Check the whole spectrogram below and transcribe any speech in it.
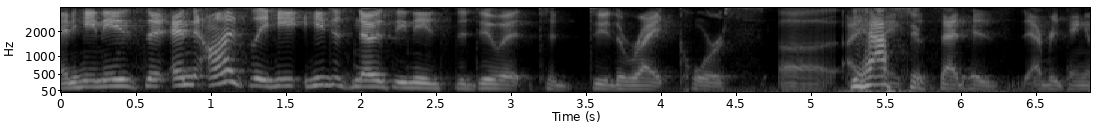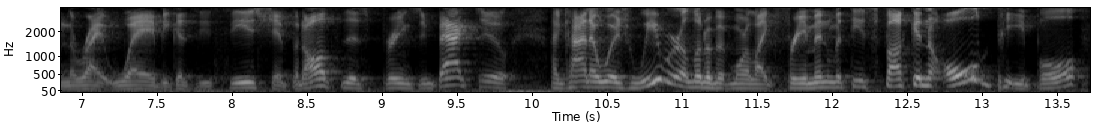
And he needs to and honestly he he just knows he needs to do it to do the right course uh He I has think, to. set his everything in the right way because he sees shit but also this brings me back to i kind of wish we were a little bit more like Fremen with these fucking old people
